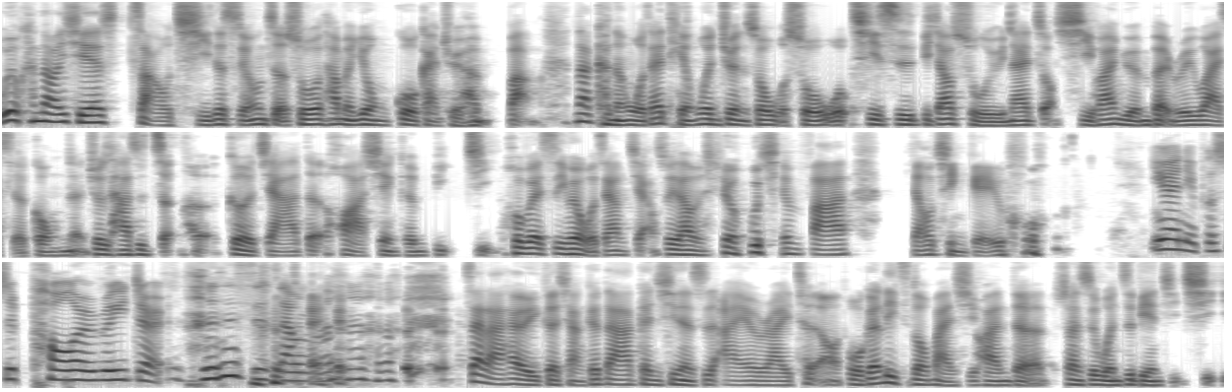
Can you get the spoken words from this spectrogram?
我有看到一些早期的使用者说他们用过，感觉很棒。那可能我在填问卷的时候，我说我其实比较属于那种喜欢原本 Revise 的功能，就是它是整合各家的划线跟笔记。会不会是因为我这样讲，所以他们就先发邀请给我？因为你不是 Power Reader，是这样吗？再来还有一个想跟大家更新的是 iWriter 哦，我跟栗子都蛮喜欢的，算是文字编辑器。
